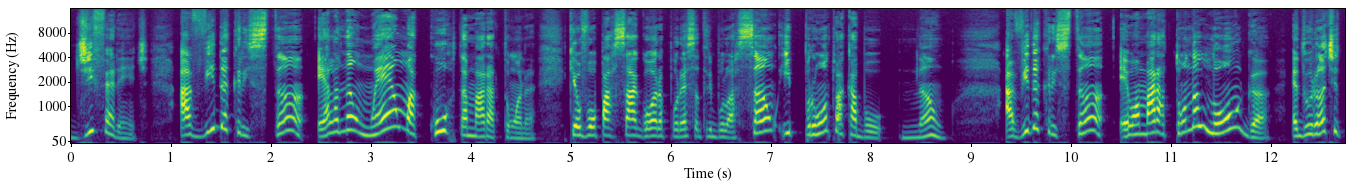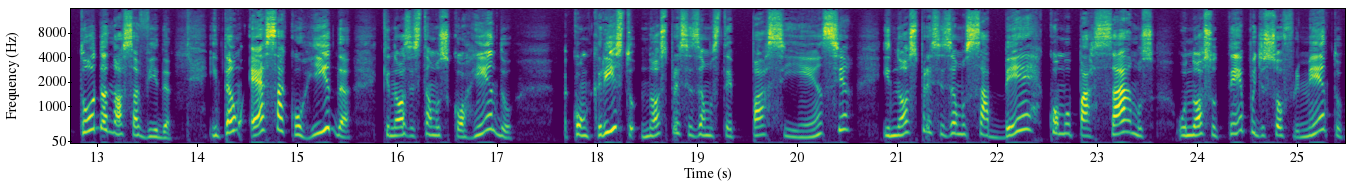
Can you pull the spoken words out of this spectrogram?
diferente. A vida cristã, ela não é uma curta maratona, que eu vou passar agora por essa tribulação e pronto, acabou. Não. A vida cristã é uma maratona longa, é durante toda a nossa vida. Então, essa corrida que nós estamos correndo com Cristo, nós precisamos ter paciência e nós precisamos saber como passarmos o nosso tempo de sofrimento,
